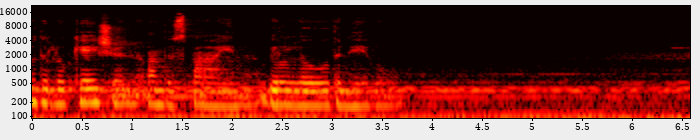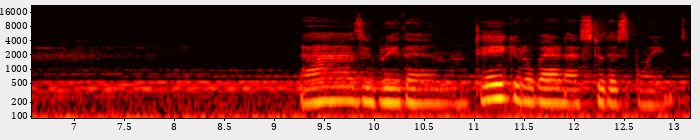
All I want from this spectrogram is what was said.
to the location on the spine below the navel. As you breathe in, take your awareness to this point.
